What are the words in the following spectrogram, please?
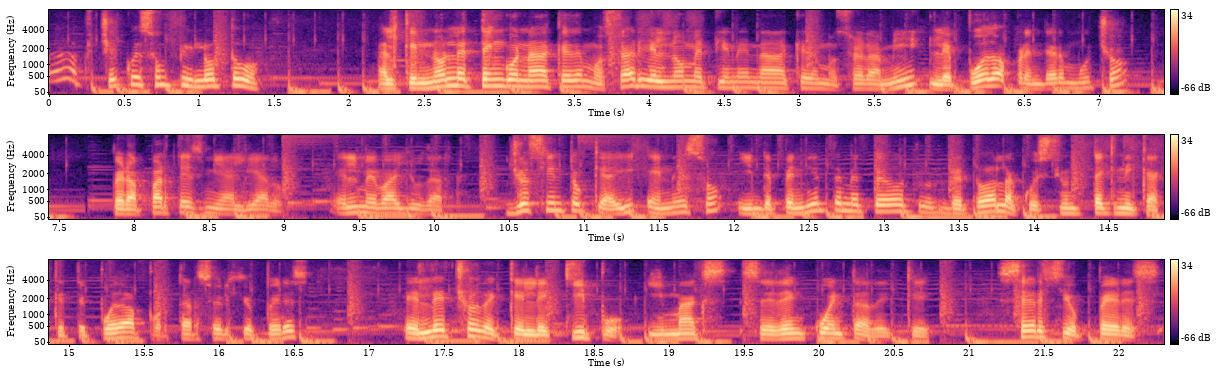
ah, pues Checo es un piloto al que no le tengo nada que demostrar y él no me tiene nada que demostrar a mí. Le puedo aprender mucho, pero aparte es mi aliado. Él me va a ayudar. Yo siento que ahí en eso, independientemente de toda la cuestión técnica que te pueda aportar Sergio Pérez, el hecho de que el equipo y Max se den cuenta de que Sergio Pérez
